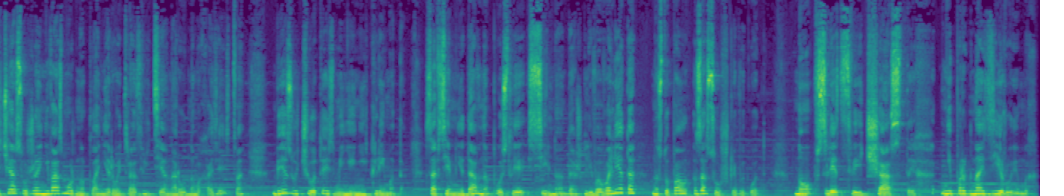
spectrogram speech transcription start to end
Сейчас уже невозможно планировать развитие народного хозяйства без учета изменений климата. Совсем недавно, после сильно дождливого лета, наступал засушливый год. Но вследствие частых, непрогнозируемых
